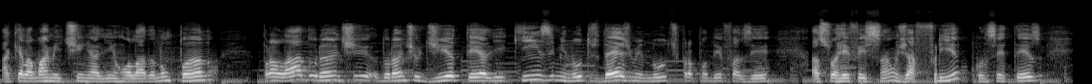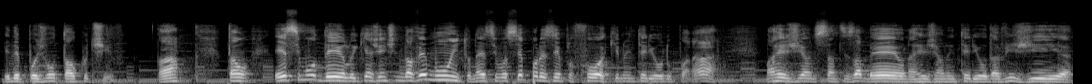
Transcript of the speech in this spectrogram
aquela marmitinha ali enrolada num pano, para lá durante, durante o dia ter ali 15 minutos, 10 minutos para poder fazer a sua refeição, já fria, com certeza, e depois voltar ao cultivo. Tá? Então, esse modelo, que a gente ainda vê muito, né? Se você, por exemplo, for aqui no interior do Pará, na região de Santa Isabel, na região do interior da Vigia,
